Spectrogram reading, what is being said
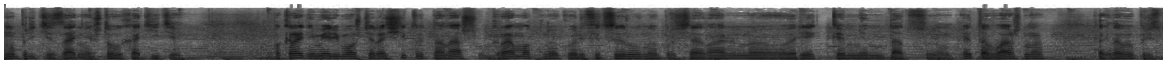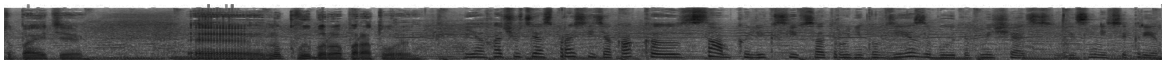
ну, притязаний, что вы хотите. По крайней мере, можете рассчитывать на нашу грамотную, квалифицированную, профессиональную рекомендацию. Это важно, когда вы приступаете э, ну, к выбору аппаратуры. Я хочу тебя спросить, а как э, сам коллектив сотрудников Диеза будет отмечать, если не секрет,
